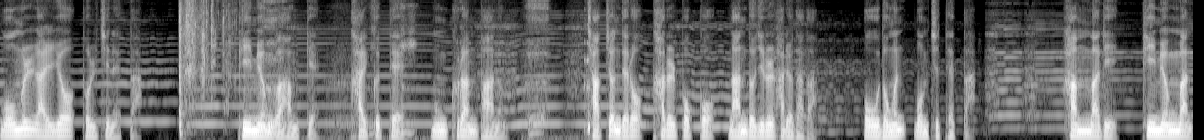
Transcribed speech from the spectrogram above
몸을 날려 돌진했다. 비명과 함께 칼 끝에 뭉클한 반응. 작전대로 칼을 뽑고 난도질을 하려다가 오우동은 멈칫했다. 한마디 비명만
